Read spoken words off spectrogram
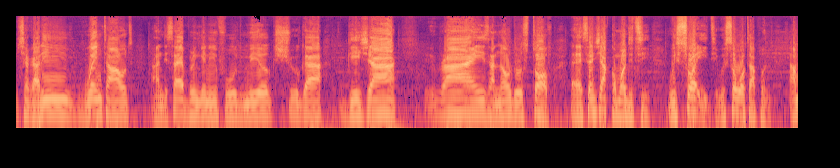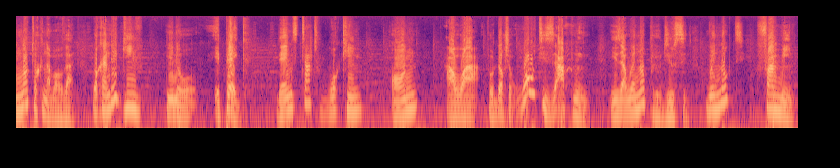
Shagari went out and decided bringing in food, milk, sugar, geisha, rice, and all those stuff, uh, essential commodity. We saw it. We saw what happened. I'm not talking about that. But can they give, you know, a peg, then start working on our production? What is happening is that we're not producing. We're not farming.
